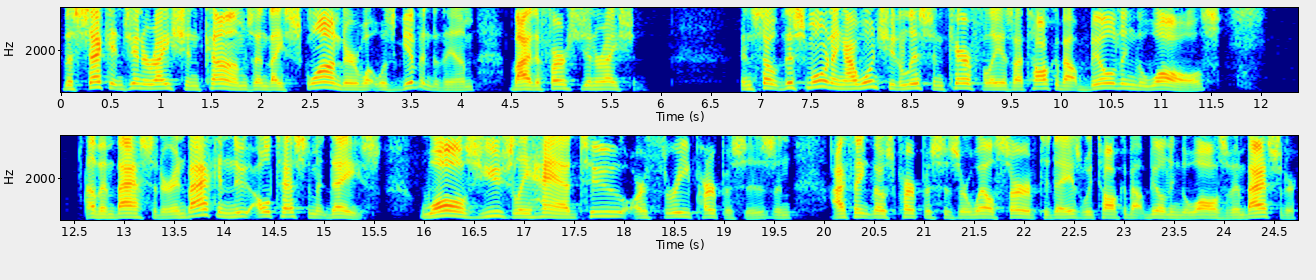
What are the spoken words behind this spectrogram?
the second generation comes and they squander what was given to them by the first generation. And so this morning, I want you to listen carefully as I talk about building the walls of ambassador. And back in New Old Testament days, walls usually had two or three purposes. And I think those purposes are well served today as we talk about building the walls of Ambassador.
